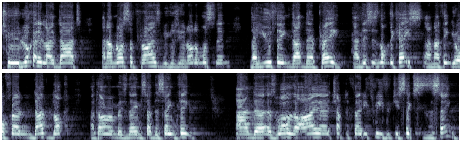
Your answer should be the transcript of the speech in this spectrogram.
to look at it like that. And I'm not surprised because you're not a Muslim that you think that they're praying. And this is not the case. And I think your friend Dad Doc, I can't remember his name, said the same thing. And uh, as well, the ayah, chapter 33, 56 is the same.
